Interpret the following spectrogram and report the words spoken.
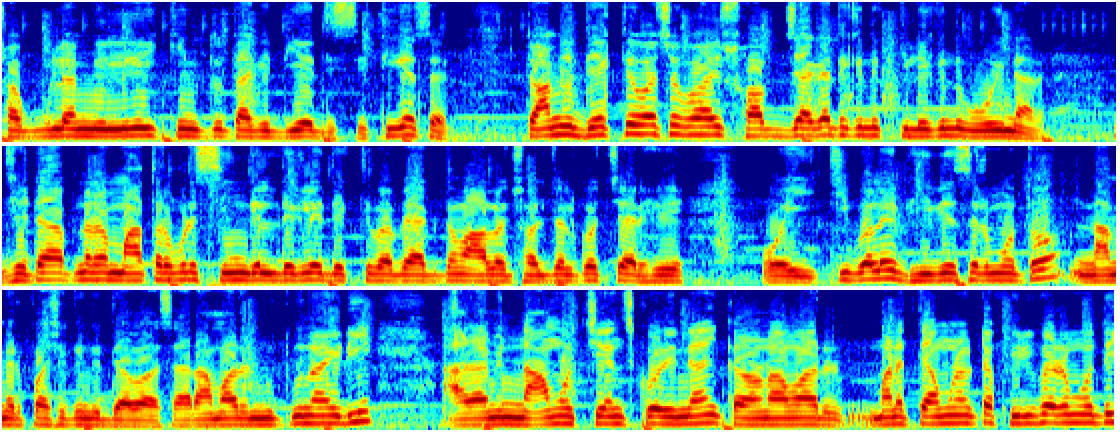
সবগুলো মিলিয়েই কিন্তু তাকে দিয়ে দিচ্ছি ঠিক আছে? তো আমি দেখতে পাচ্ছ ভাই, সব জায়গাতে কিন্তু কিলে কিন্তু উইনার যেটা আপনারা মাথার উপরে সিঙ্গেল দেখলে দেখতে পাবে, একদম আলো ঝলঝল করছে আর ওই কি বলে ভিভিএসের মতো নামের পাশে কিন্তু দেওয়া আছে। আর আমার নতুন আইডি, আর আমি নামও চেঞ্জ করি নাই, কারণ আমার মানে তেমন একটা ফ্রি ফায়ারের মধ্যে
